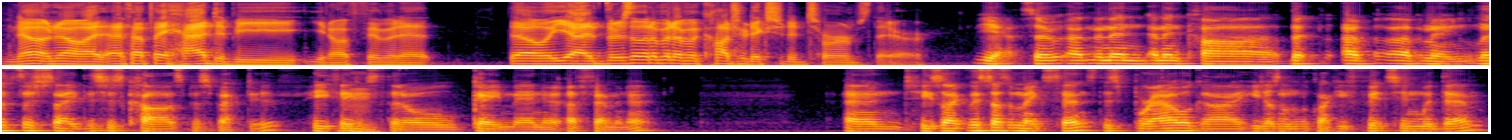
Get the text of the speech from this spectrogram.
No, no, I, I thought they had to be, you know, effeminate. Though, yeah, there's a little bit of a contradiction in terms there. Yeah. So um, and then and then Carr, but uh, uh, I mean, let's just say this is Carr's perspective. He thinks that all gay men are effeminate, and he's like, this doesn't make sense. This Brower guy, he doesn't look like he fits in with them.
